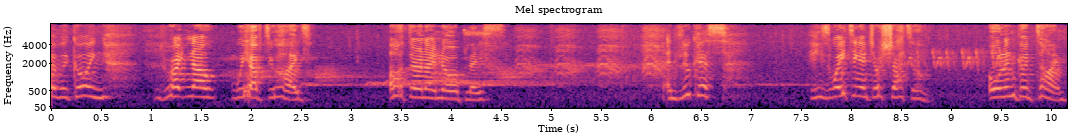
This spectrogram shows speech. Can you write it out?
where we're going. Right now, we have to hide. Arthur and I know a place. And Lucas? He's waiting at your chateau. All in good time.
